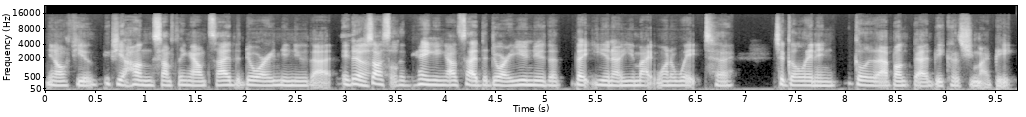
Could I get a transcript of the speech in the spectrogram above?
you know if you if you hung something outside the door and you knew that if yeah. you saw something hanging outside the door, you knew that that you know you might want to wait to to go in and go to that bunk bed because you might be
